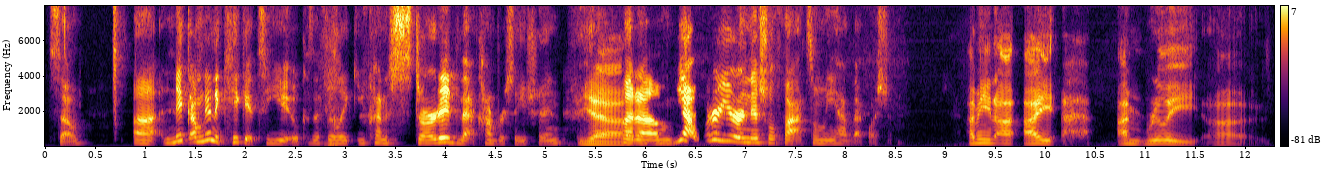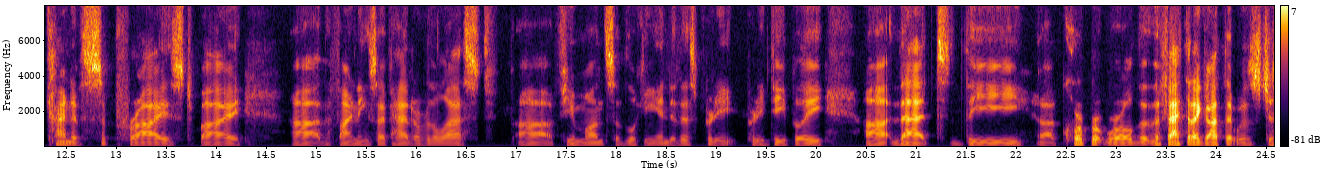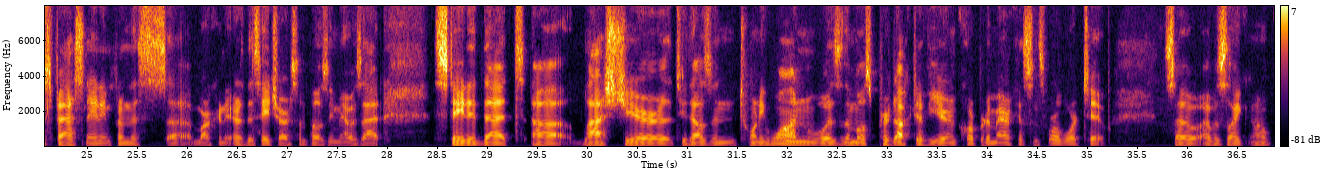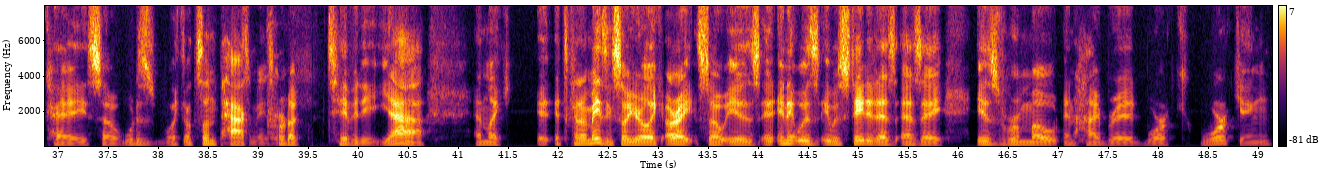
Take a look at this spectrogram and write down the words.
So, uh, Nick, I'm going to kick it to you because I feel like you kind of started that conversation. yeah. But um, yeah, what are your initial thoughts when we have that question? I mean, I, I I'm really uh, kind of surprised by uh, the findings I've had over the last uh, few months of looking into this pretty pretty deeply. Uh, that the uh, corporate world, the, the fact that I got that was just fascinating from this uh, marketing or this HR symposium I was at, stated that uh, last year, 2021, was the most productive year in corporate America since World War II. So I was like, okay, so what is like? Let's unpack productivity. Yeah, and like it, it's kind of amazing. So you're like, all right, so is and it was it was stated as as a is remote and hybrid work working.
